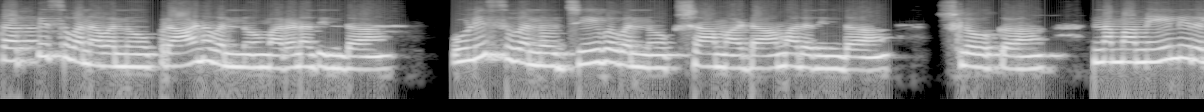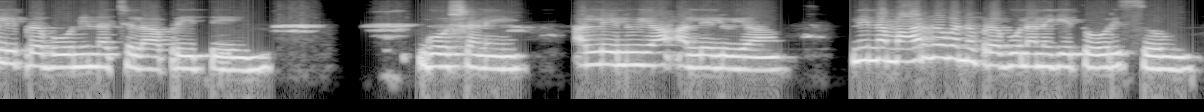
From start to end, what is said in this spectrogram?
ತಪ್ಪಿಸುವನವನು ಪ್ರಾಣವನ್ನು ಮರಣದಿಂದ. ಉಳಿಸುವನು ಜೀವವನ್ನು ಕ್ಷಾಮ ಡಾಮರದಿಂದ. ಶ್ಲೋಕ, ನಮ್ಮ ಮೇಲಿರಲಿ ಪ್ರಭು, ನಿನ್ನ ಚಲ ಪ್ರೀತಿ. ಘೋಷಣೆ, ಅಲ್ಲೇಲುಯ ಅಲ್ಲೇಲುಯ. ನಿನ್ನ ಮಾರ್ಗವನ್ನು ಪ್ರಭು ನನಗೆ ತೋರಿಸು.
